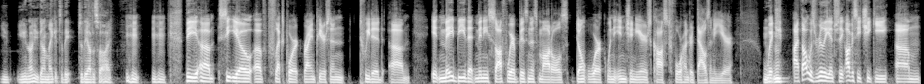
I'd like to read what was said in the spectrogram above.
you you know you're going to make it to the to the other side. hmm The um, CEO of Flexport, Ryan Peterson, tweeted, um, "It may be that many software business models don't work when engineers cost four hundred thousand a year." Which Mhm. I thought was really interesting. Obviously, cheeky. Um,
